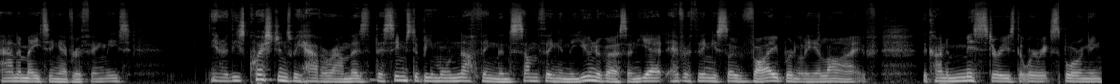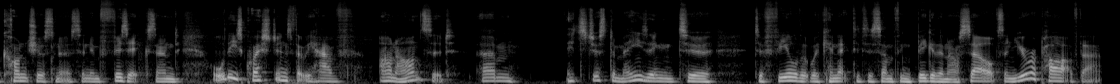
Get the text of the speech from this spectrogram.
animating everything, these you know these questions we have around there's there seems to be more nothing than something in the universe and yet everything is so vibrantly alive. The kind of mysteries that we're exploring in consciousness and in physics and all these questions that we have unanswered um, it's just amazing to to feel that we're connected to something bigger than ourselves and you're a part of that.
